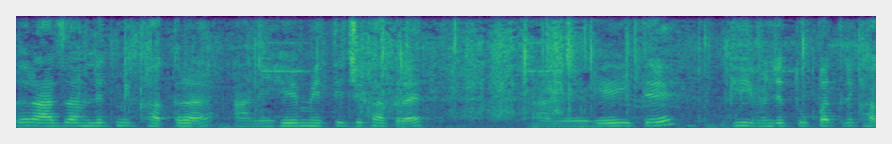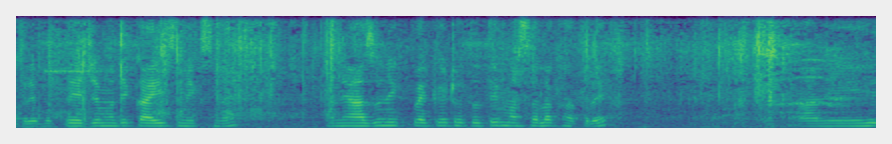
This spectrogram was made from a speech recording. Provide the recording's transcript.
तर आज आणलेत मी खाकरा आणि हे मेथीचे खाकरा आहेत. आणि हे इथे घी म्हणजे तुपातले खाकरे. फक्त याच्यामध्ये काहीच मिक्स नाही. आणि अजून एक पॅकेट होतं ते मसाला खाकरे. आणि हे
